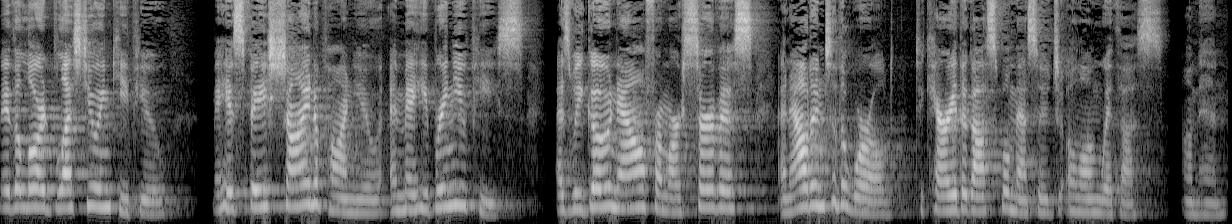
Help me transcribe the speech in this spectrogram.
May the Lord bless you and keep you. May his face shine upon you, and may he bring you peace as we go now from our service and out into the world to carry the gospel message along with us. Amen.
